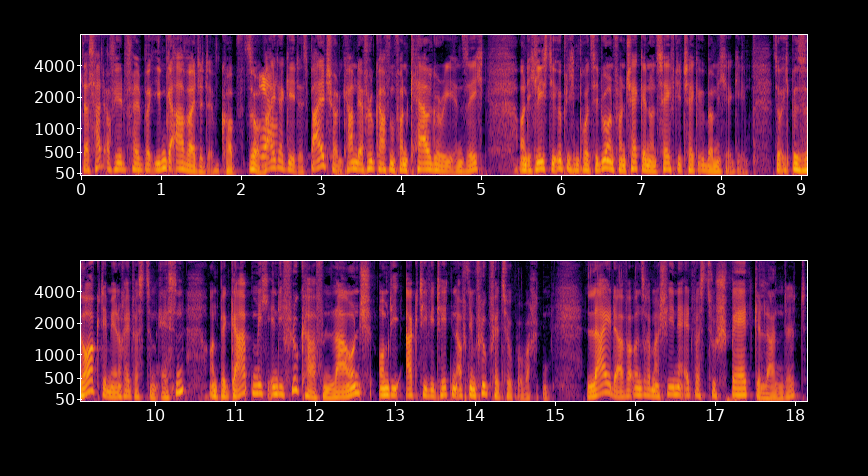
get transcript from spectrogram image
das hat auf jeden Fall bei ihm gearbeitet im Kopf. So, Ja. weiter geht es. Bald schon kam der Flughafen von Calgary in Sicht und ich ließ die üblichen Prozeduren von Check-in und Safety-Check über mich ergehen. So, ich besorgte mir noch etwas zum Essen und begab mich in die Flughafen-Lounge, um die Aktivitäten auf dem Flugfeld zu beobachten. Leider war unsere Maschine etwas zu spät gelandet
